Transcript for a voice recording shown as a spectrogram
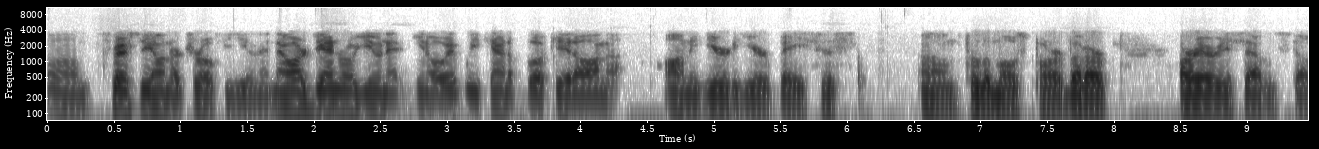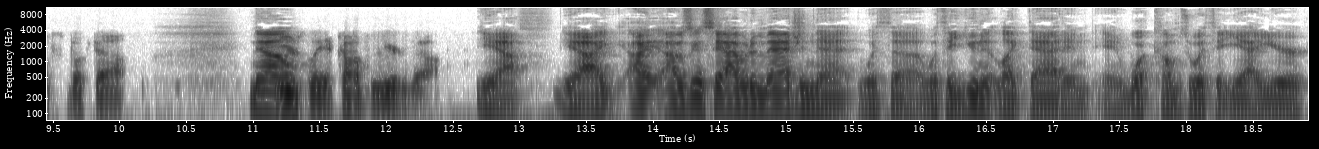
um, especially on our trophy unit now our general unit you know it, we kind of book it on a on a year to year basis um, for the most part. But our our Area Seven stuff's booked out. Now, usually a couple years out. Yeah, yeah. I, I, I, was gonna say I would imagine that with a with a unit like that and, and what comes with it, yeah, you're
